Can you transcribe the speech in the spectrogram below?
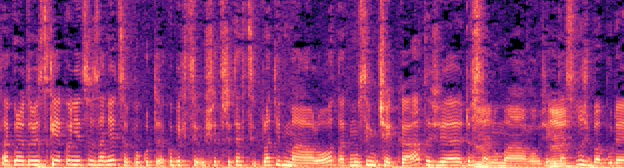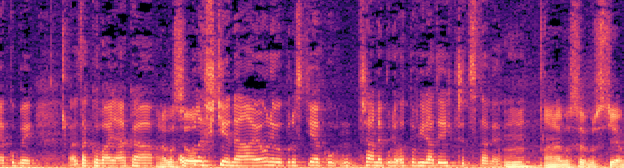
tak on je to vždycky jako něco za něco. Pokud jakoby chci ušetřit a chci platit málo, tak musím čekat, že dostanu mm. málo, že mm. i ta hmm. služba bude jakoby eh, taková nějaká okleštěná, jo, nebo prostě jako třeba nebude odpovídat jejich představě. Mm. A nebo se prostě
